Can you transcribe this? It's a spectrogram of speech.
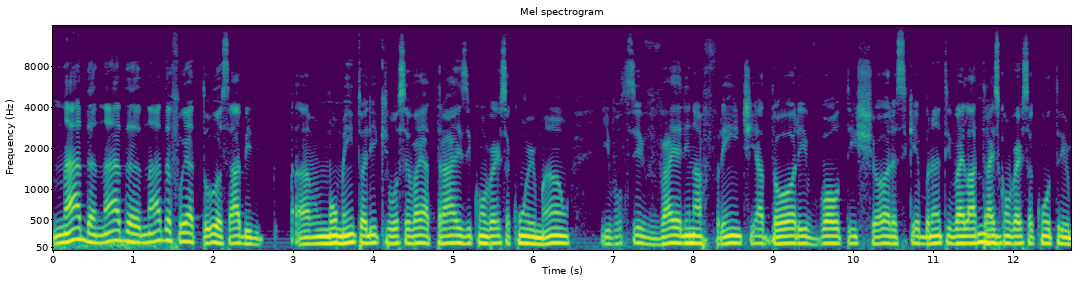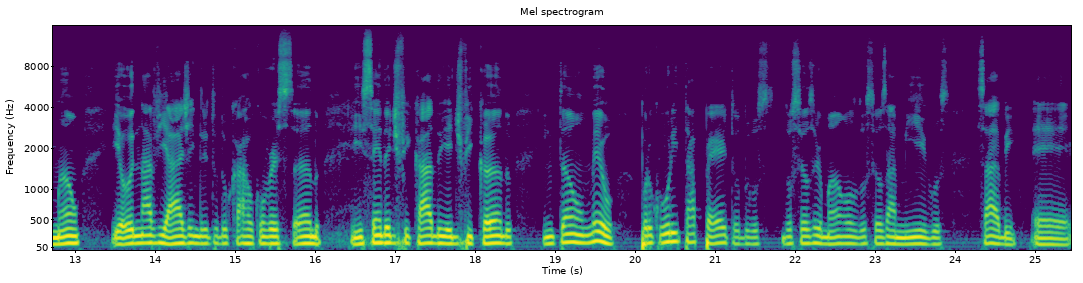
nada, nada, nada foi à toa, sabe? Há um momento ali que você vai atrás e conversa com o irmão, e você vai ali na frente e adora e volta e chora, se quebranta e vai lá atrás Uhum. conversa com outro irmão. E eu na viagem dentro do carro conversando e sendo edificado e edificando. Então, meu, procure estar perto dos, dos seus irmãos, dos seus amigos, sabe? É,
